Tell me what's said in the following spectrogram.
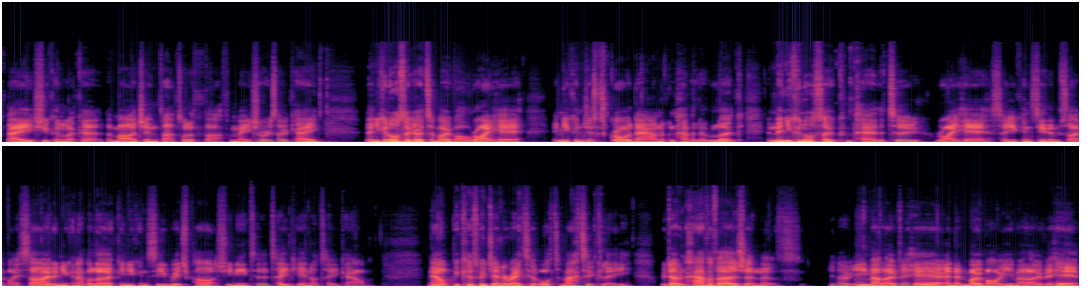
space, you can look at the margins, that sort of stuff, and make sure it's okay. Then you can also go to mobile right here and you can just scroll down and have a little look. And then you can also compare the two right here. So you can see them side by side and you can have a look and you can see which parts you need to take in or take out. Now, because we generate it automatically, we don't have a version that's you know, email over here and then mobile email over here.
